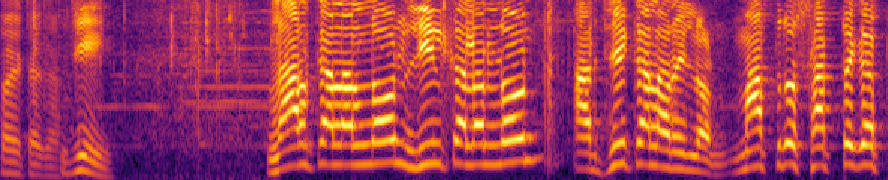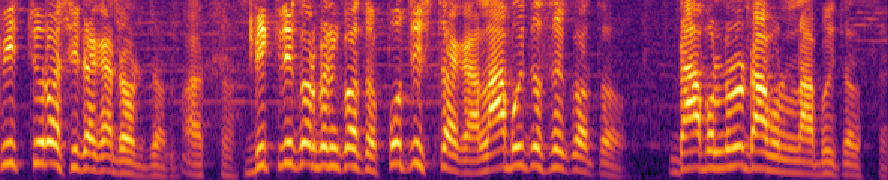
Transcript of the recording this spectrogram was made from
ছয় টাকা। জি। লাল কালার লোন নীল কালার লোন আর যে কালারের লোন মাত্র ষাট টাকা পিস চুরাশি টাকা ডর্জন। আচ্ছা। বিক্রি করবেন কত? পঁচিশ টাকা। লাভ হইতেছে কত? ডাবলেরও ডাবল লাভ হইতেছে।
